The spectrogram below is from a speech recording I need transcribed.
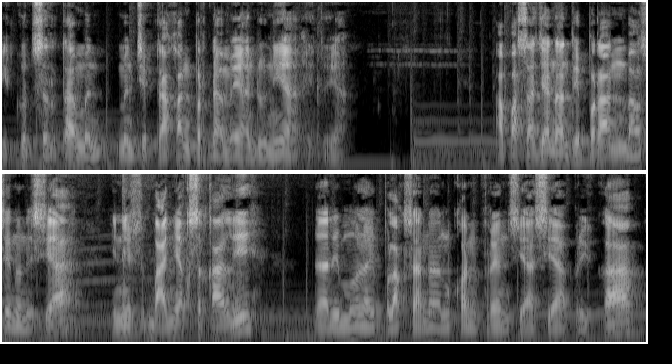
ikut serta men menciptakan perdamaian dunia itu ya. Apa saja nanti peran bangsa Indonesia ini banyak sekali dari mulai pelaksanaan konferensi Asia Afrika,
